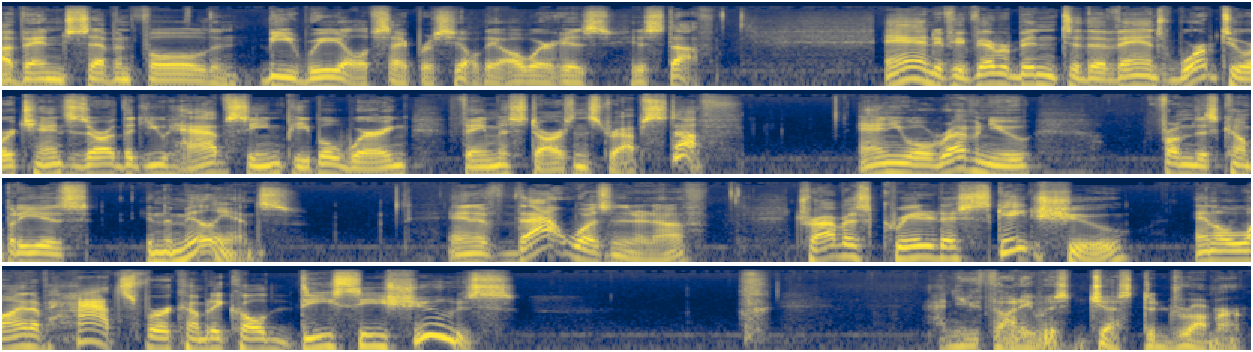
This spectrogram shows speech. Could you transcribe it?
Avenged Sevenfold, and B-Real of Cypress Hill. They all wear his, his stuff. And if you've ever been to the Vans Warp Tour, chances are that you have seen people wearing famous Stars and Straps stuff. Annual revenue from this company is in the millions. And if that wasn't enough, Travis created a skate shoe and a line of hats for a company called DC Shoes. and you thought he was just a drummer.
